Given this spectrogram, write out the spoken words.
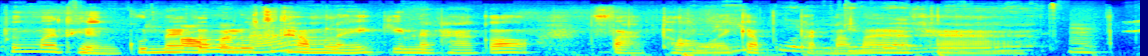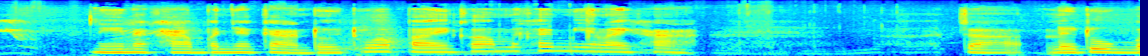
เพิ่งมาถึงคุณแม่ก็เป่าก่ไม่อนนะรู้จะทำอะไรให้กินนะคะ ก็ฝากท้องไว้กับผัดมาม่าค่ะ นี่นะคะบรรยากาศโดยทั่วไปก็ไม่ค่อยมีอะไรค่ะ จะฤดูใบ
